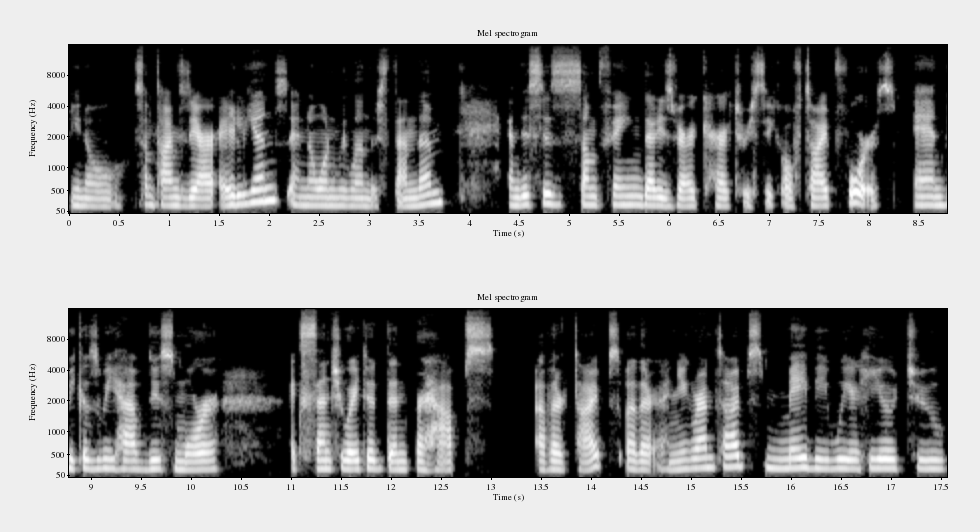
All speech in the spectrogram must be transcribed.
you know, sometimes they are aliens and no one will understand them. And this is something that is very characteristic of type 4s. And because we have this more accentuated than perhaps other types, other Enneagram types, maybe we're here to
